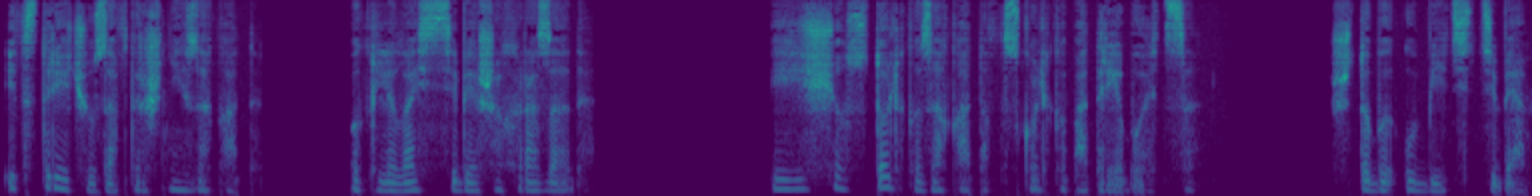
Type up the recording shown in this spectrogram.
и встречу завтрашний закат», — поклялась себе Шахразада и еще столько закатов, сколько потребуется, чтобы убить тебя.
